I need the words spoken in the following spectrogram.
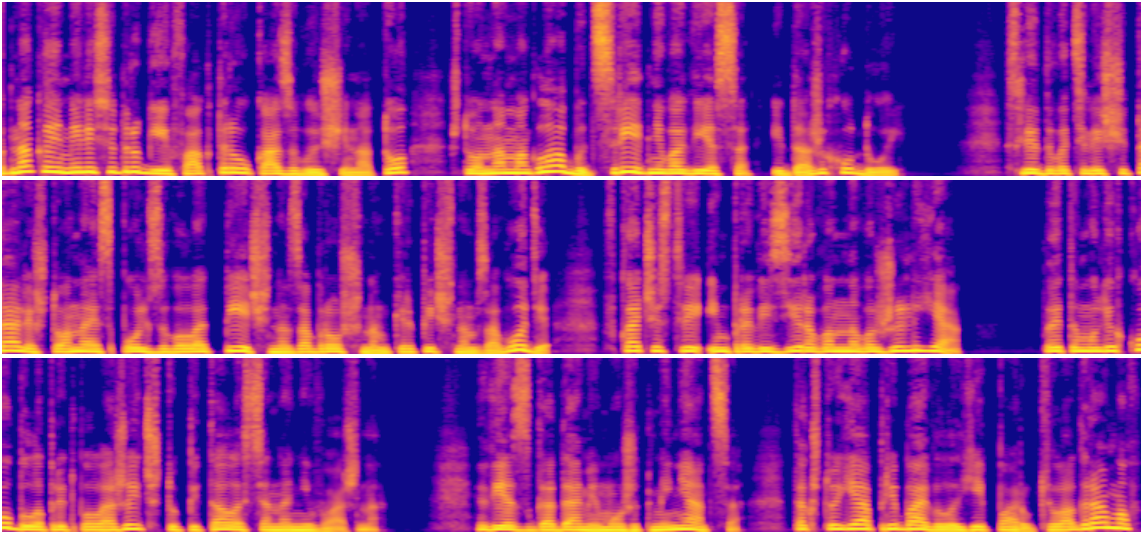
Однако имелись и другие факторы, указывающие на то, что она могла быть среднего веса и даже худой. Следователи считали, что она использовала печь на заброшенном кирпичном заводе в качестве импровизированного жилья, поэтому легко было предположить, что питалась она неважно. Вес с годами может меняться, так что я прибавила ей пару килограммов,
